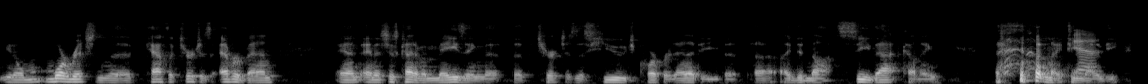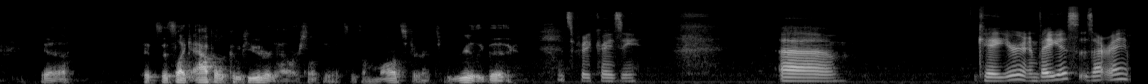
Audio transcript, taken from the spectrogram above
you know, more rich than the Catholic Church has ever been. And, and it's just kind of amazing that, that the church is this huge corporate entity that uh, I did not see that coming in 1990. Yeah. It's, it's like Apple computer now or something. It's, it's a monster. It's really big. It's pretty crazy. Um, okay, you're in Vegas, is that right?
